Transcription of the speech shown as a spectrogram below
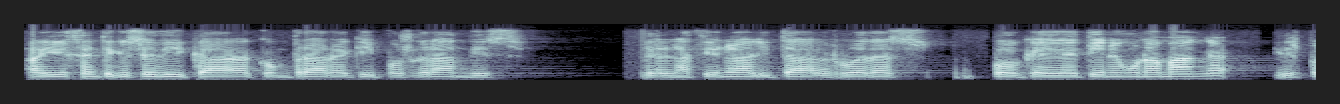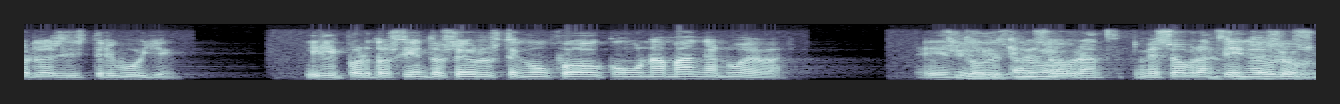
Hay gente que se dedica a comprar equipos grandes del Nacional y tal, ruedas porque tienen una manga y después las distribuyen. Y por 200 euros tengo un juego con una manga nueva. Sí, entonces está me, sobran, me sobran 100 Así te euros.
